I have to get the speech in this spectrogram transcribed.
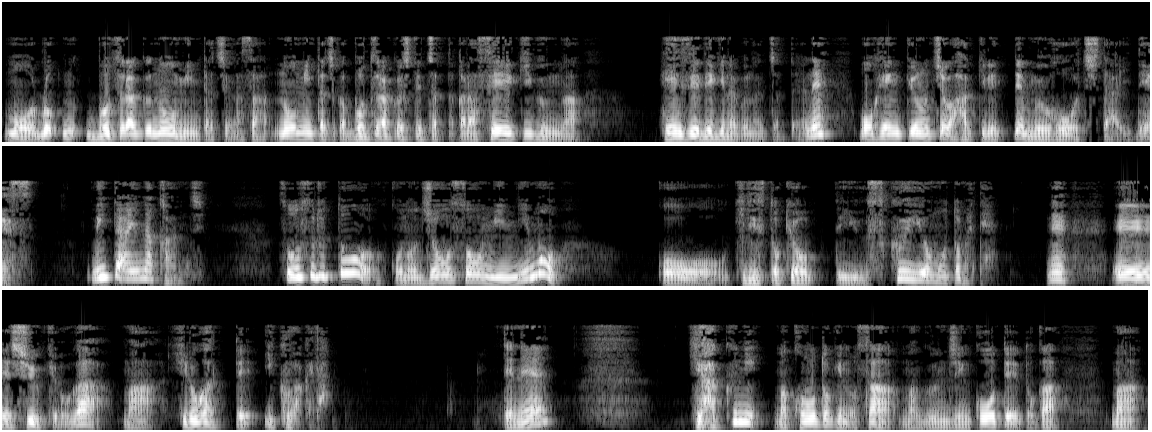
もう、没落農民たちがさ、農民たちが没落してっちゃったから、正規軍が編成できなくなっちゃったよね。もう辺境の地ははっきり言って無法地帯です。みたいな感じ。そうすると、この上層民にも、こう、キリスト教っていう救いを求めて、ね、えー、宗教が、まあ、広がっていくわけだ。でね、逆に、まあ、この時のさ、まあ、軍人皇帝とか、まあ、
